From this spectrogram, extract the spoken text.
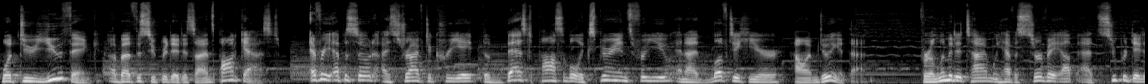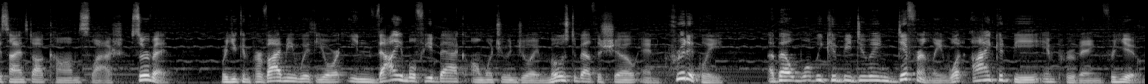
What do you think about the Super Data Science podcast? Every episode, I strive to create the best possible experience for you, and I'd love to hear how I'm doing at that. For a limited time, we have a survey up at superdatascience.com/survey, where you can provide me with your invaluable feedback on what you enjoy most about the show, and critically, about what we could be doing differently, what I could be improving for you.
